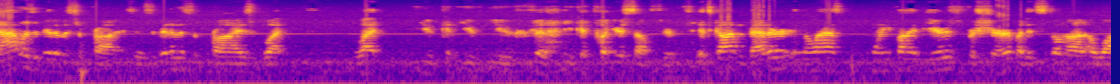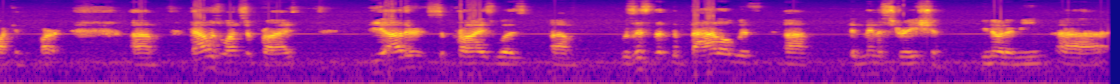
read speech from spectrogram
that was a bit of a surprise. It was a bit of a surprise what what you could you you could you could put yourself through. It's gotten better in the last 25 years for sure, but it's still not a walk in the park. Um, that was one surprise. The other surprise was um, was this the, the battle with uh, administration. You know what I mean? Uh,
